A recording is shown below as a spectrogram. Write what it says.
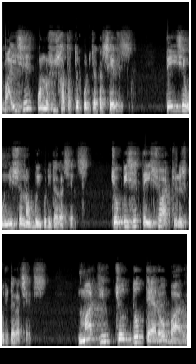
বাইশে পনেরোশো সাতাত্তর কোটি টাকার সেলস তেইশে উনিশশো নব্বই কোটি টাকার সেলস চব্বিশে তেইশশো আটচল্লিশ কোটি টাকার সেলস মার্জিন চোদ্দ, তেরো, বারো।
